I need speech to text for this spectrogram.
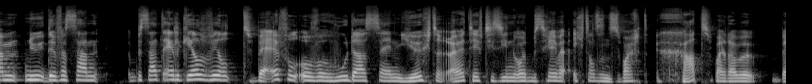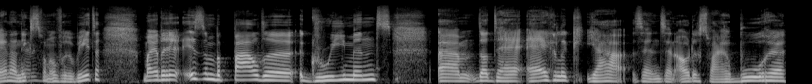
Um, nu, er bestaan bestaat eigenlijk heel veel twijfel over hoe dat zijn jeugd eruit heeft gezien. Wordt beschreven echt als een zwart gat, waar dat we bijna niks van over weten. Maar er is een bepaalde agreement um, dat hij eigenlijk... Ja, zijn, zijn ouders waren boeren.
